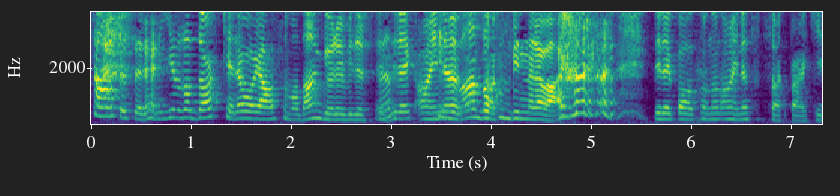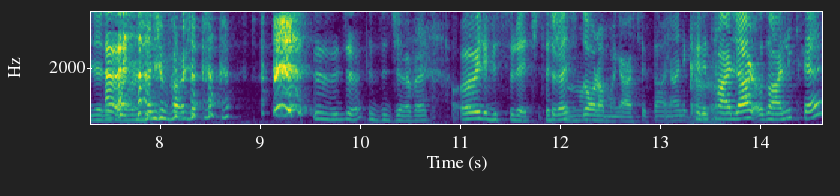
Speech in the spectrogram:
Şans eseri. Hani yılda dört kere o yansımadan görebilirsin. E, direkt ayna Şimdi bana tutsak. 9 bin lira ver. direkt balkondan ayna tutsak belki ileri Evet. doğru. Hani böyle Üzücü. üzücü evet. Öyle bir süreç taşınma. Süreç zor ama gerçekten. Yani kriterler özellikle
